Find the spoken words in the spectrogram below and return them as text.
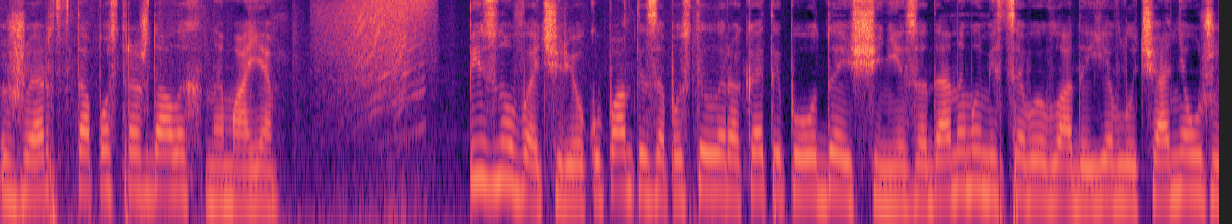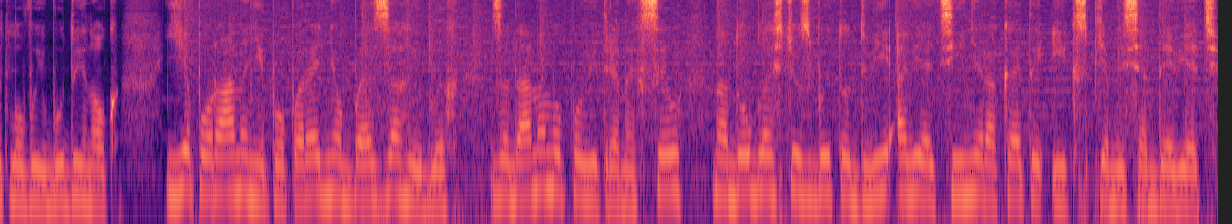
Жертв та постраждалих немає. Пізно ввечері окупанти запустили ракети по Одещині. За даними місцевої влади, є влучання у житловий будинок. Є поранені попередньо без загиблих. За даними повітряних сил, над областю збито дві авіаційні ракети Х-59.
